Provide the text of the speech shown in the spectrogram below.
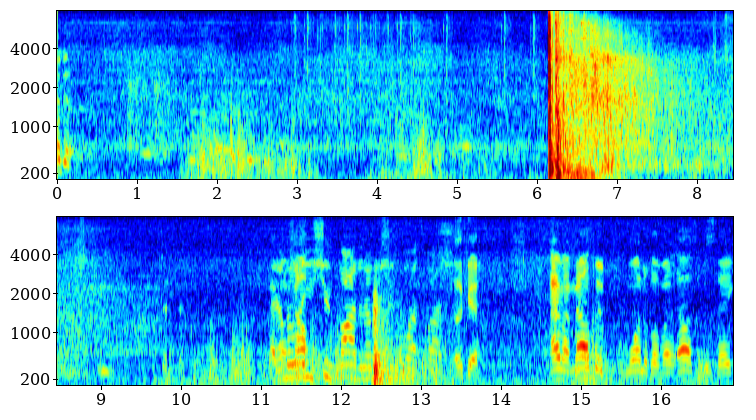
Hey, I'm gonna let you shoot five, and I'm gonna shoot the last five. Okay. I had my mouth open for one of them. That was a mistake.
